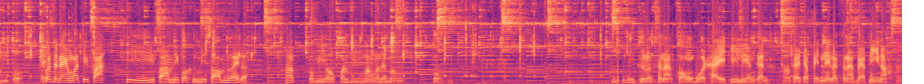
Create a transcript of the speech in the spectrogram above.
ดีก็พก็แสดงว่าที่ฟ้าที่ฟาร์มนี้ก็คือมีซ้อมด้วยเหรอครับ ก็มีออกไปวิ่งมั่งอะไรมั่งก็นี่คือลักษณะของบัวไทยที่เลี้ยงกันก็จะเป็นในลักษณะแบบนี้เนาะครับ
